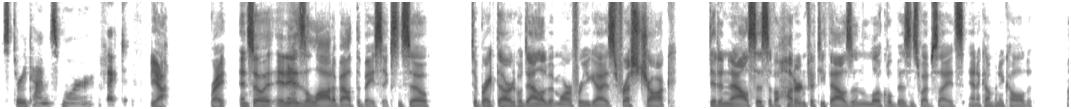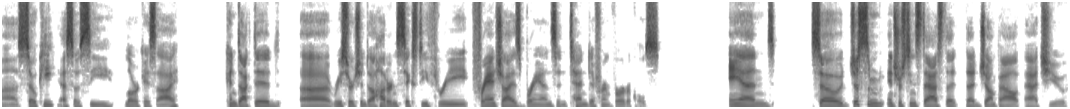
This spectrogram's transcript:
it's three times more effective. Yeah. Right. And so it, it Yeah. is a lot about the basics. And so to break the article down a little bit more for you guys, Fresh Chalk did an analysis of 150,000 local business websites, and a company called uh, Soki, S O C lowercase i, conducted uh, research into 163 franchise brands in 10 different verticals. And so, just some interesting stats that that jump out at you.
